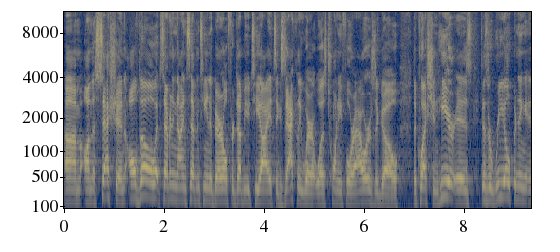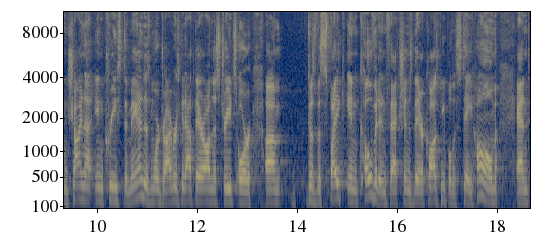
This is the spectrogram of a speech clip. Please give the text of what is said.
um, on the session, although at 79.17 a barrel for WTI, it's exactly where it was 24 hours ago. The question here is Does a reopening in China increase demand as more drivers get out there on the streets, or um, does the spike in COVID infections there cause people to stay home and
